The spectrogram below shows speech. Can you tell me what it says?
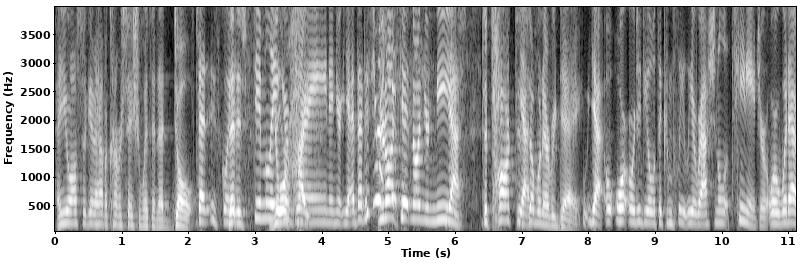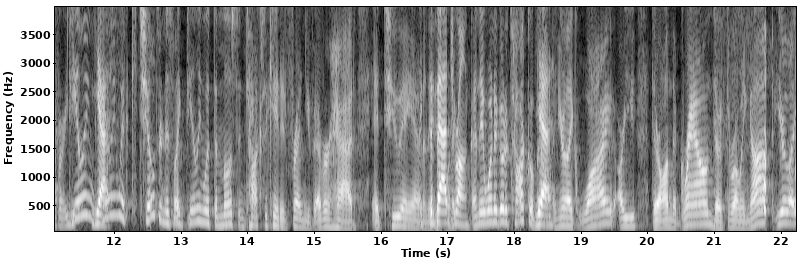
and you also get to have a conversation with an adult that is going that to is stimulate your your, brain and your yeah that is your You're not getting on your knees Yes. to talk to Yes. someone every day. yeah or, or to deal with a completely irrational teenager or whatever You- Dealing, yes. dealing with children is like dealing with the most intoxicated friend you've ever had at 2 a.m. and they the bad wanna- drunk. And they want to go to Taco Bell. Yes. And you're like, why are you? They're on the ground. They're throwing up. You're like,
